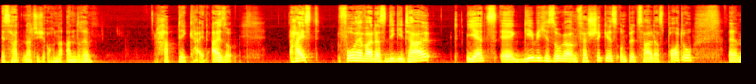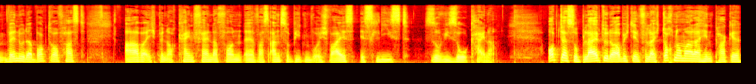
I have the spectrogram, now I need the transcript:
es hat natürlich auch eine andere Haptigkeit. Also, heißt, vorher war das digital, jetzt äh, gebe ich es sogar und verschicke es und bezahle das Porto, ähm, wenn du da Bock drauf hast. Aber ich bin auch kein Fan davon, äh, was anzubieten, wo ich weiß, es liest sowieso keiner. Ob das so bleibt oder ob ich den vielleicht doch nochmal dahin packe,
